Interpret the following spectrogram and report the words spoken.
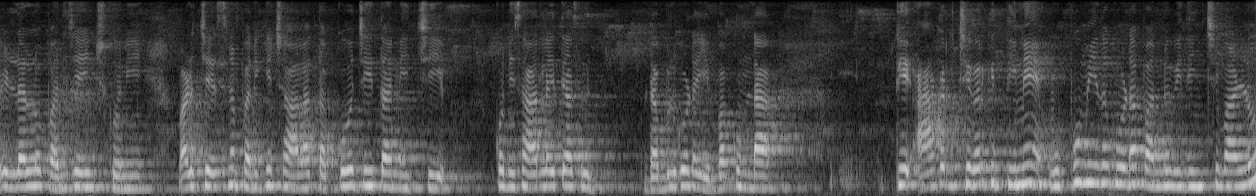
ఇళ్ళల్లో పని చేయించుకొని వాళ్ళు చేసిన పనికి చాలా తక్కువ జీతాన్ని ఇచ్చి కొన్నిసార్లు అయితే అసలు డబ్బులు కూడా ఇవ్వకుండా ఆఖరి ఆఖరికి చివరికి తినే ఉప్పు మీద కూడా పన్ను విధించి వాళ్ళు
